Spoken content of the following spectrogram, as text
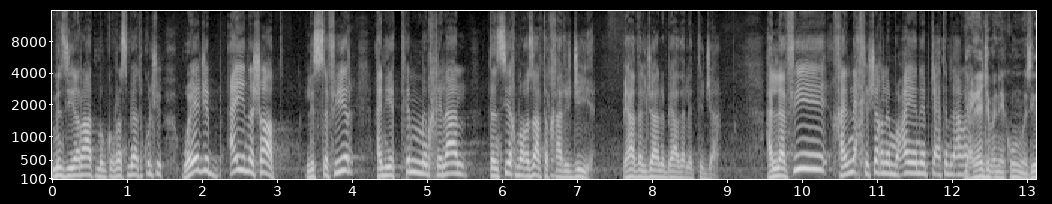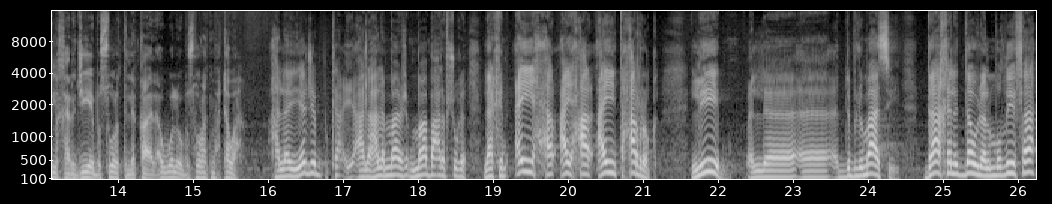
من زيارات من رسميات وكل شيء. ويجب أي نشاط للسفير أن يتم من خلال تنسيق مع وزارة الخارجية بهذا الجانب بهذا الاتجاه. هلا في خلينا نحكي شغلة معينة بتعتمد على يعني يجب أن يكون وزير الخارجية بصورة اللقاء الأول وبصورة محتوى. هلا يجب. أنا هلا ما ما بعرف شو لكن أي ح... أي ح... أي تحرك للدبلوماسي داخل الدولة المضيفة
